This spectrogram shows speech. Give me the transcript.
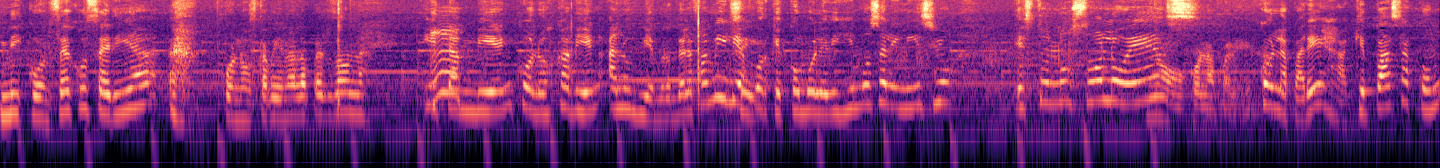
mi consejo sería, conozca bien a la persona. Y también conozca bien a los miembros de la familia, Sí. porque como le dijimos al inicio, esto no solo es No, con la pareja. con la pareja. ¿Qué pasa con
